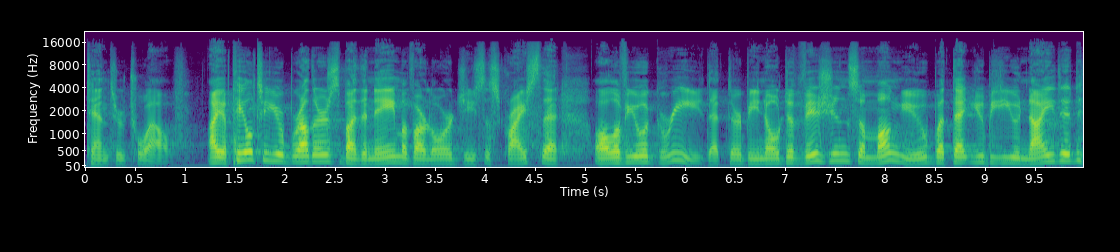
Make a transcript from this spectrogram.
10 through 12. I appeal to you, brothers, by the name of our Lord Jesus Christ, that all of you agree, that there be no divisions among you, but that you be united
